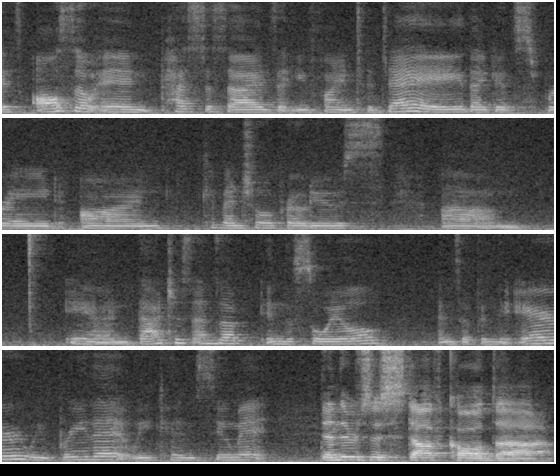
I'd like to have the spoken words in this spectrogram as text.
It's also in pesticides that you find today that get sprayed on conventional produce. Um, and that just ends up in the soil, ends up in the air. We breathe it, we consume it. Then there's this stuff called uh,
